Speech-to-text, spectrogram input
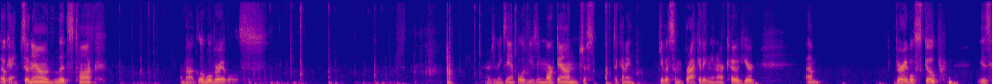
Okay, so now let's talk about global variables. There's an example of using Markdown just to kind of give us some bracketing in our code here. Um, variable scope is,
